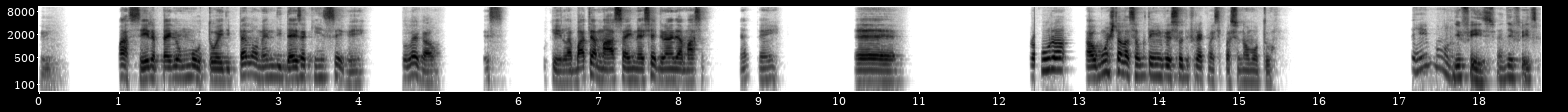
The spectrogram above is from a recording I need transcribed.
Sim. Maceira pega um motor aí de pelo menos de 10 a 15 CV. Tô legal. Esse, porque ela bate a massa, a inércia é grande, a massa né, tem. É, procura alguma instalação que tenha um inversor de frequência para acionar o motor. Tem, mano. Difícil, é difícil.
